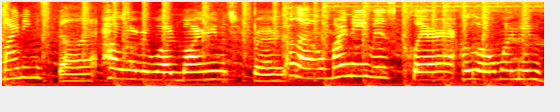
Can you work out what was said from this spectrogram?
my name is Bella. Hello everyone, my name is Fred. Hello, my name is Claire. Hello, my name is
